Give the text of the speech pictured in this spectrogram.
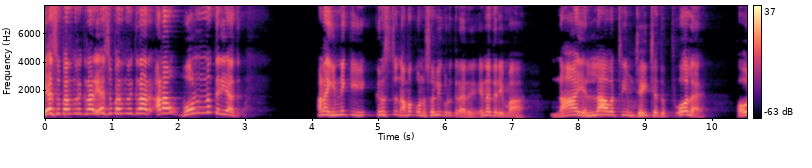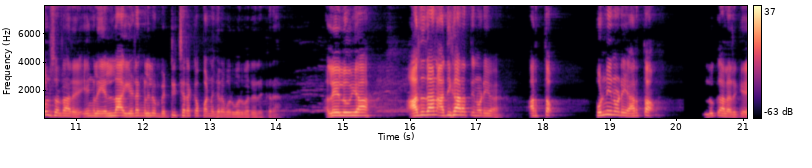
இயேசு பிறந்திருக்கிறார் இயேசு பிறந்திருக்கிறார். ஆனால் ஒன்றும் தெரியாது. ஆனால் இன்னைக்கு கிறிஸ்து நமக்கு ஒன்று சொல்லி கொடுக்குறாரு. என்ன தெரியுமா? நான் எல்லாவற்றையும் ஜெயிச்சது போல பவுல் சொல்கிறாரு எங்களை எல்லா இடங்களிலும் வெற்றி சிறக்க பண்ணுகிறவர் ஒருவர் இருக்கிறார். அல்லேலூயா. அதுதான் அதிகாரத்தினுடைய அர்த்தம் பொன்னினுடைய அர்த்தம். லூக்காலருக்கு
